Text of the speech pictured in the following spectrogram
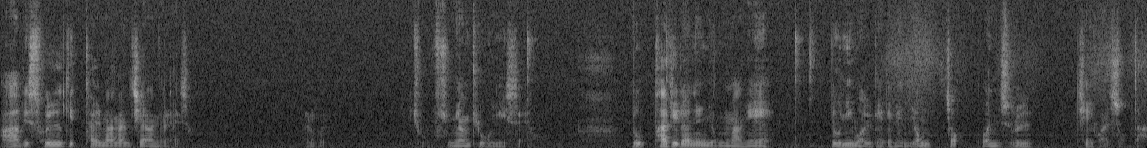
아합이 솔깃할 만한 제안을 해서 여러분 중요한 교훈이 있어요. 높아지려는 욕망에 눈이 멀게 되면 영적 원수를 제거할 수 없다.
